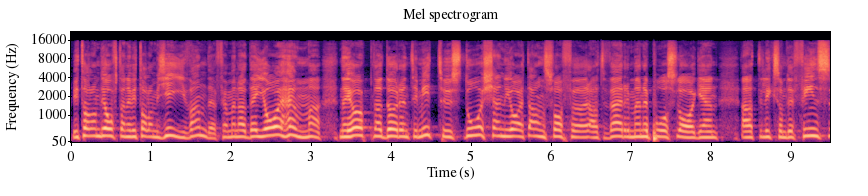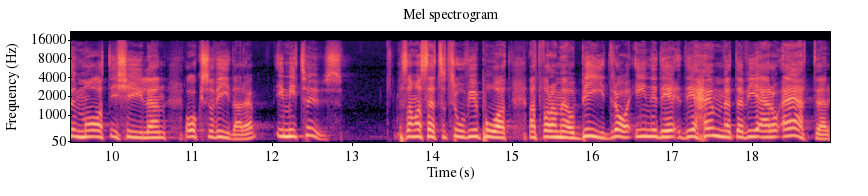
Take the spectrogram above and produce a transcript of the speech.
Vi talar om det ofta när vi talar om givande. För jag menar, där jag är hemma, när jag öppnar dörren till mitt hus, då känner jag ett ansvar för att värmen är påslagen, att liksom det finns mat i kylen och så vidare i mitt hus. På samma sätt så tror vi ju på att, att vara med och bidra in i det, det hemmet där vi är och äter,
